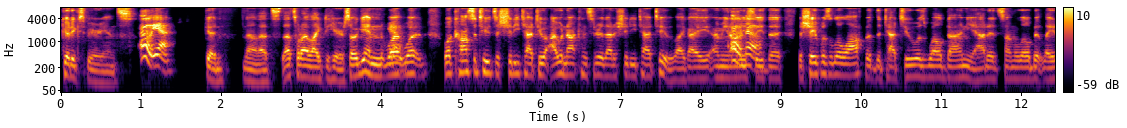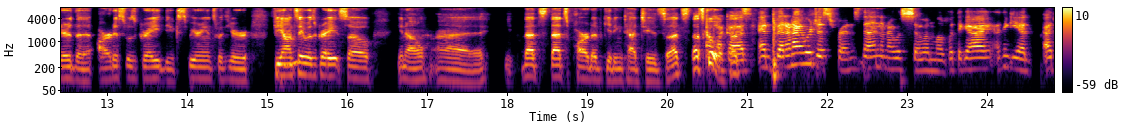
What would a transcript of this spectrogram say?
good experience. Oh yeah. Good no that's that's what i like to hear so again what yeah. what what constitutes a shitty tattoo i would not consider that a shitty tattoo like i i mean oh, obviously no. the the shape was a little off but the tattoo was well done you added some a little bit later the artist was great the experience with your fiance mm-hmm. was great so you know uh that's that's part of getting tattooed so that's that's cool oh my god that's... and ben and i were just friends then and i was so in love with the guy i think he had i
